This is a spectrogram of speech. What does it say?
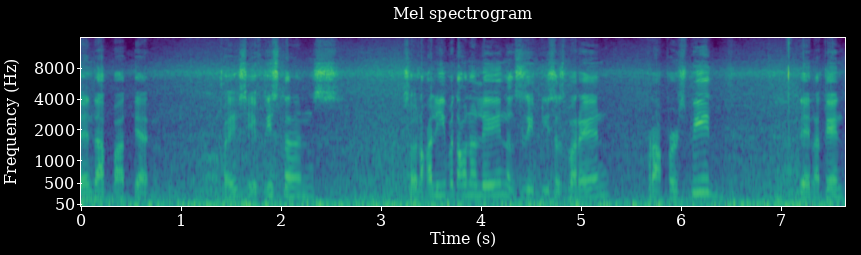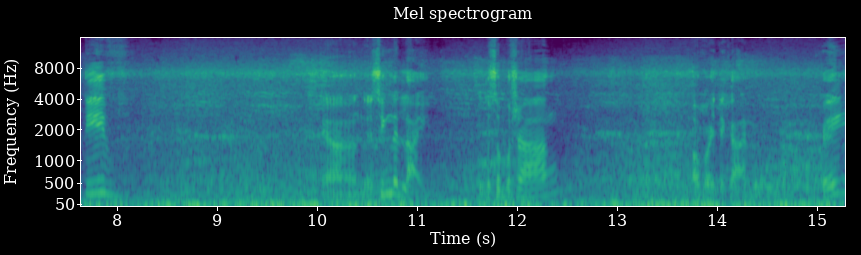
Then dapat yan. Okay, safe distance. So, nakalipat ako ng lane, nagsa-safe distance pa rin. Proper speed. Then attentive. Ayan, signal light. Kung gusto mo siyang overtakean. Okay?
